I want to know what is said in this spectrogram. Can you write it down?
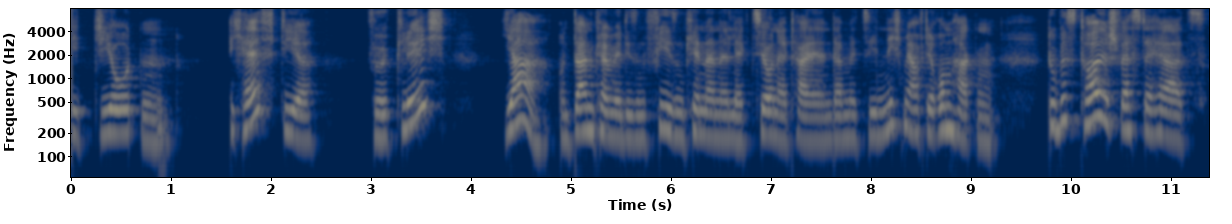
Idioten. Ich helfe dir. Wirklich? Ja, und dann können wir diesen fiesen Kindern eine Lektion erteilen, damit sie nicht mehr auf dir rumhacken. Du bist toll, Schwesterherz.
